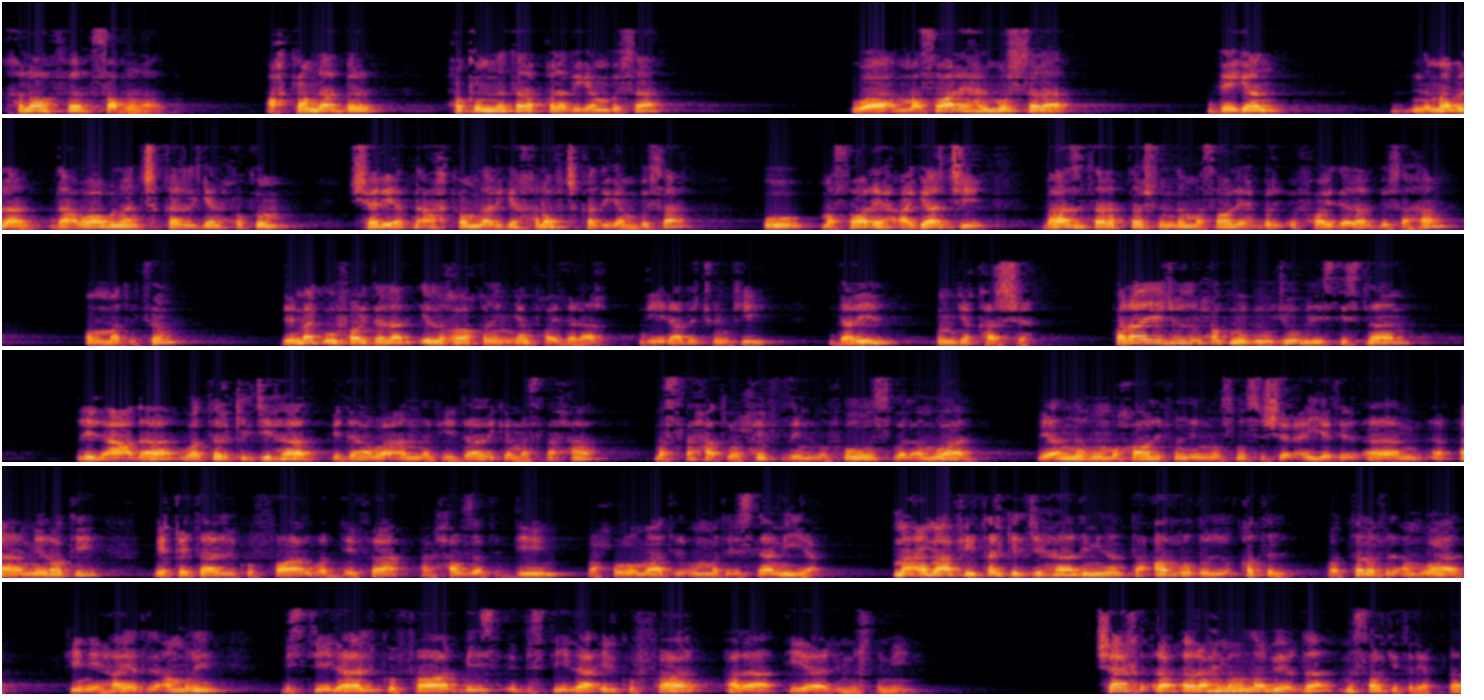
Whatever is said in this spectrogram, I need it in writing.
xilofi hisoblanadi. Ahkomlar bir hukmni talab qiladigan bo'lsa va masolih al mursala degan nima bilan davo bilan chiqarilgan hukm shariatni ahkomlariga xilof chiqadigan bo'lsa u masolih agarchi ba'zi tarafdan shunda masolih bir foydalar bo'lsa ham ummat uchun demak u foydalar ilg'o qilingan foydalar deyiladi chunki dalil unga qarshi فلا يجوز الحكم بوجوب الاستسلام للأعداء وترك الجهاد بدعوى أن في ذلك مصلحة مصلحة حفظ النفوس والأموال لأنه مخالف للنصوص الشرعية الآمرة بقتال الكفار والدفاع عن حوزة الدين وحرمات الأمة الإسلامية. مع ما في ترك الجهاد من التعرض للقتل وتلف الأموال في نهاية الأمر باستيلاء الكفار باستيلاء الكفار على ديار المسلمين. Shayx rahimaulloh bu yerda misol keltiryapti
